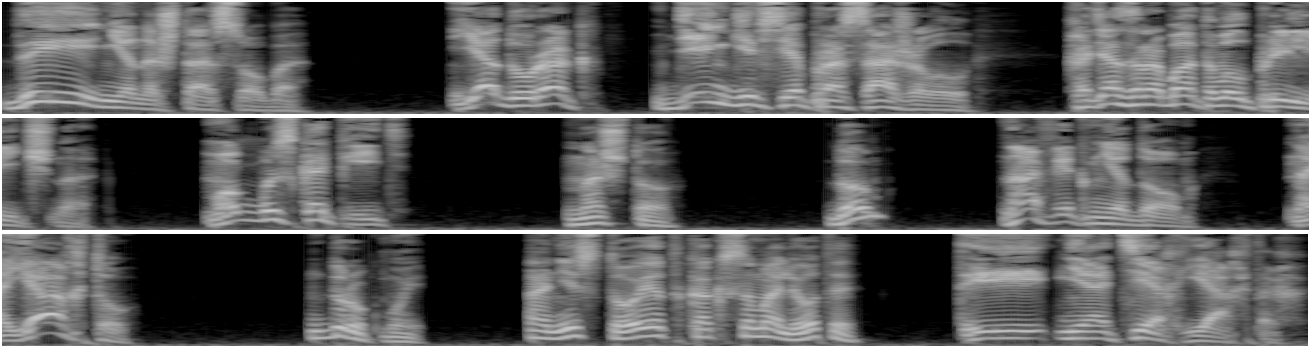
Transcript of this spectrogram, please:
да и не на что особо. Я, дурак, деньги все просаживал, хотя зарабатывал прилично. Мог бы скопить». «На что? Дом?» «Нафиг мне дом? На яхту?» «Друг мой, они стоят как самолеты». «Ты не о тех яхтах.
